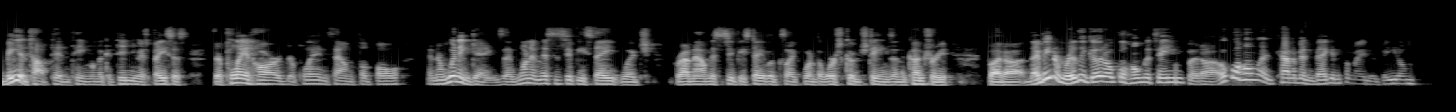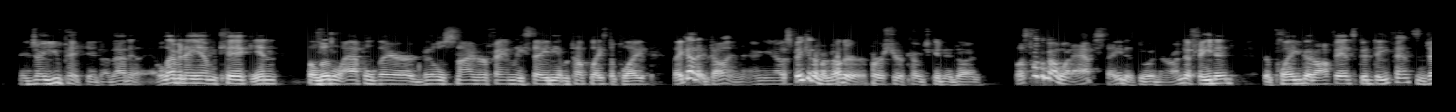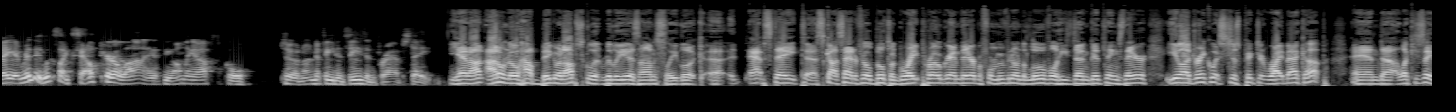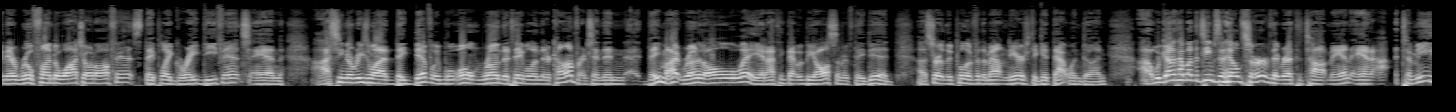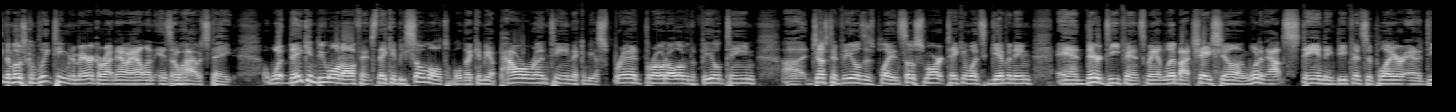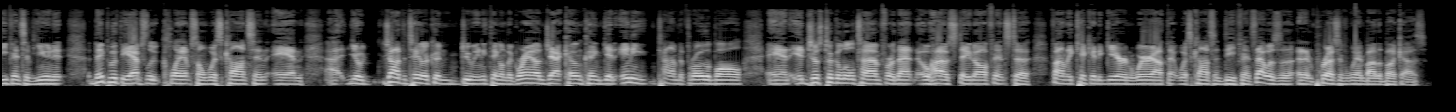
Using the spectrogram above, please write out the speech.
be a top 10 team on a continuous basis. They're playing hard, they're playing sound football, and they're winning games. They won at Mississippi State, which right now Mississippi State looks like one of the worst coach teams in the country. But uh, they beat a really good Oklahoma team. But uh, Oklahoma had kind of been begging somebody to beat them. And Jay, you picked it. Uh, that 11 a.m. kick in the Little Apple there, Bill Snyder Family Stadium, tough place to play. They got it done. And, you know, speaking of another first year coach getting it done, let's talk about what App State is doing. They're undefeated. They're playing good offense, good defense. And Jay, it really looks like South Carolina is the only obstacle to an undefeated season for App State. Yeah, and I, I don't know how big of an obstacle it really is, honestly. Look, uh, App State, uh, Scott Satterfield built a great program there before moving on to Louisville. He's done good things there. Eli Drinkwitz just picked it right back up. And uh, like you say, they're real fun to watch on offense. They play great defense, and I see no reason why they definitely won't run the table in their conference, and then they might run it all the way. And I think that would be awesome if they did. Uh, certainly pulling for the Mountaineers to get that one done. Uh, we got to talk about the teams that held serve that were at the top, man. And uh, to me, the most complete team in America right now, Alan, is Ohio State. What they can do on offense, they can be so multiple. They can be a power run team. They can be a spread, throw it all over the field team. Uh, Justin Fields is playing so smart, taking what's given him. And their defense, man, led by Chase Young. What an outstanding defensive player and a defensive unit. They put the absolute clamps on Wisconsin. And, uh, you know, Jonathan Taylor couldn't do anything on the ground. Jack Coan couldn't get any time to throw the ball. It just took a little time for that Ohio State offense to finally kick into gear and wear out that Wisconsin defense. That was a, an impressive win by the Buckeyes.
